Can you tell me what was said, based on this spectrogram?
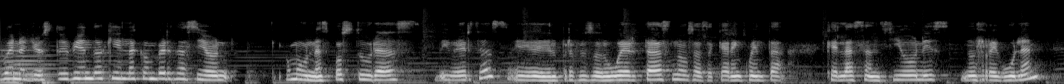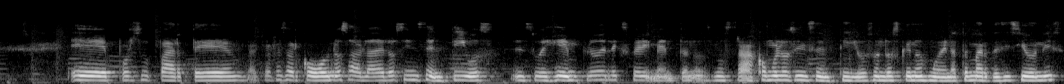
Bueno, yo estoy viendo aquí en la conversación como unas posturas diversas. Eh, el profesor Huertas nos hace caer en cuenta que las sanciones nos regulan. Eh, por su parte, el profesor Cobo nos habla de los incentivos. En su ejemplo del experimento nos mostraba cómo los incentivos son los que nos mueven a tomar decisiones.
